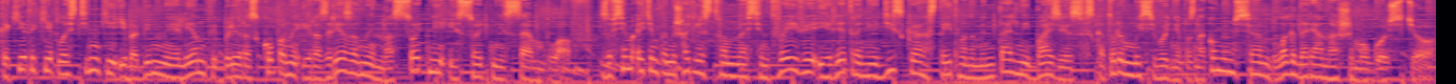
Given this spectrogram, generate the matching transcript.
Какие такие пластинки и бобинные ленты были раскопаны и разрезаны на сотни и сотни сэмплов? За всем этим помешательством на синтвейве и ретро-нью-диско стоит монументальный базис, с которым мы сегодня познакомимся благодаря нашему гостю.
